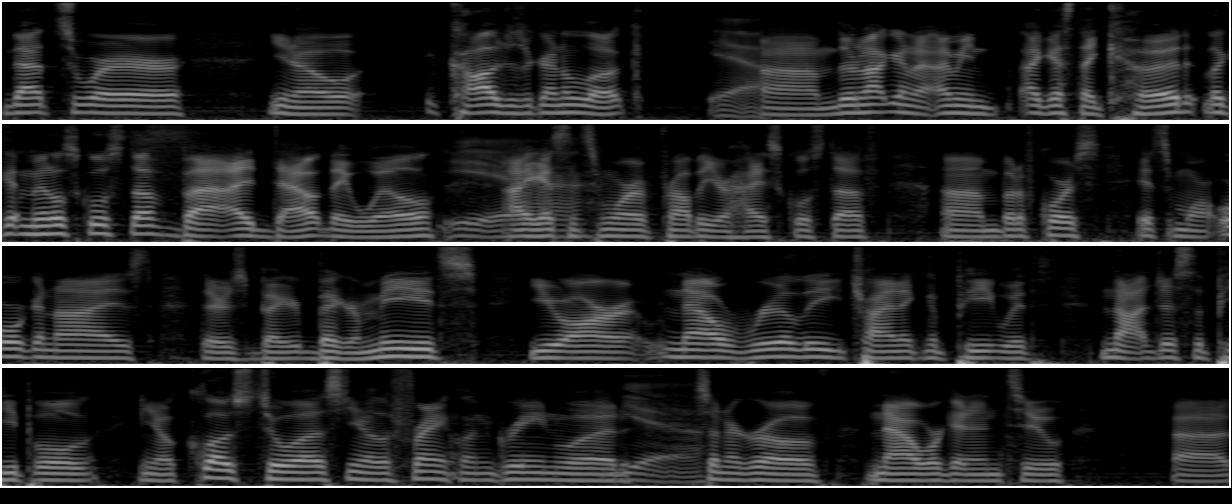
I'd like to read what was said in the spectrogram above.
that's where you know colleges are gonna look. Yeah, Um, they're not gonna. I mean, I guess they could look at middle school stuff, but I doubt they will. yeah. I guess it's more of probably your high school stuff. Um, but of course, it's more organized. There's bigger, bigger meets. You are now really trying to compete with not just the people you know close to us. You know, the Franklin, Greenwood, yeah. Center Grove. Now we're getting into, uh,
